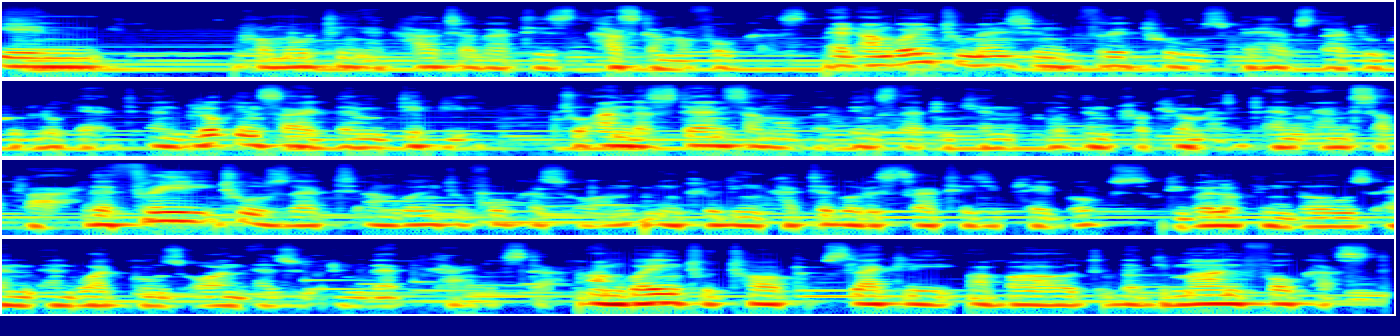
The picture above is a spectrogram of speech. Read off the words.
in promoting a culture that is customer focused. And I'm going to mention three tools perhaps that we could look at and look inside them deeply to understand some of the things that we can within procurement and, and supply. The three tools that I'm going to focus on, including category strategy playbooks, developing those and, and what goes on as we do that kind of stuff. I'm going to talk slightly about the demand focused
